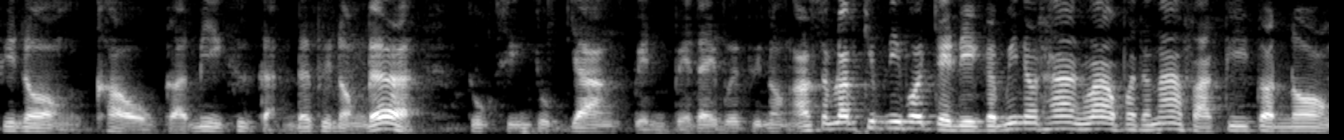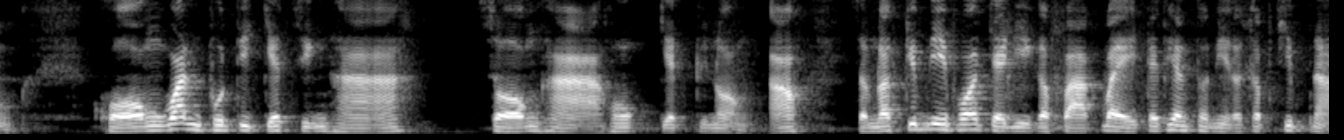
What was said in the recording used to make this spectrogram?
พี่น้องเข้ากะมีคือกันเด้อพี่น้องเด้อทุกสิ่งทุกอย่างเป็นไปได้เบิดพี่น้องเอาสำหรับคลิปนี้พอใจดีกับมีแนวทางเล่าพัฒนาฝากพี่ตอนน้อง ของวันพุธที่เจ็ดสิงหาสองหาหกเจ็ดพี่น้องเอาสำหรับคลิปนี้พ่อใจดีกับฝากไว้แต่เพียงเท่านี้แหละครับคลิปหน้า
